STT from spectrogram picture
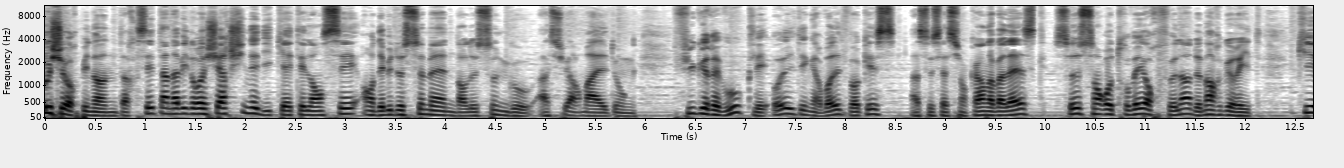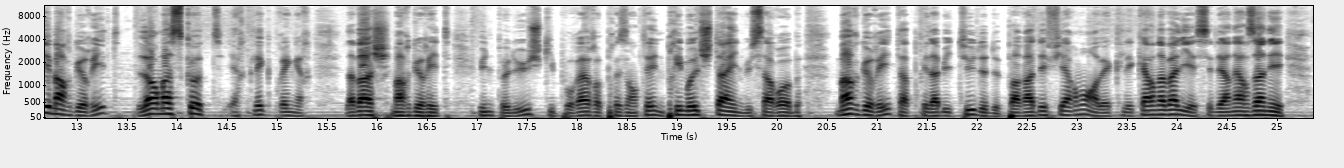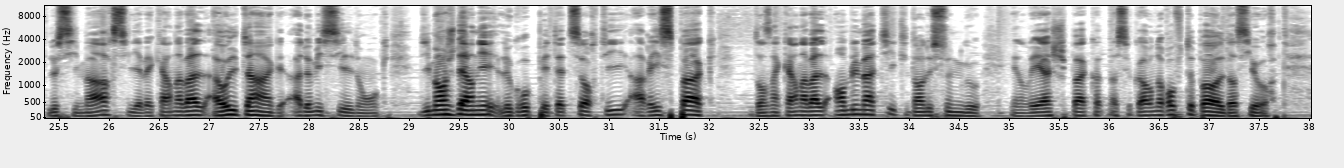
Bonjour Pinanter, c'est un avis de recherche inédit qui a été lancé en début de semaine dans le Sungo à Suarmaldung. Figurez-vous que les Holdinger Voltvokis, association carnavalesque, se sont retrouvés orphelins de Marguerite. Qui est Marguerite? Leur mascotte, Erkleckbringer, la vache Marguerite, une peluche qui pourrait représenter une Primolstein vu sa robe. Marguerite a pris l'habitude de parader fièrement avec les carnavaliers ces dernières années. Le 6 mars, il y avait carnaval à Holting, à domicile donc. Dimanche dernier, le groupe était sorti à dans un carnaval emblématique dans le Sungo. Et on pas quand Paul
